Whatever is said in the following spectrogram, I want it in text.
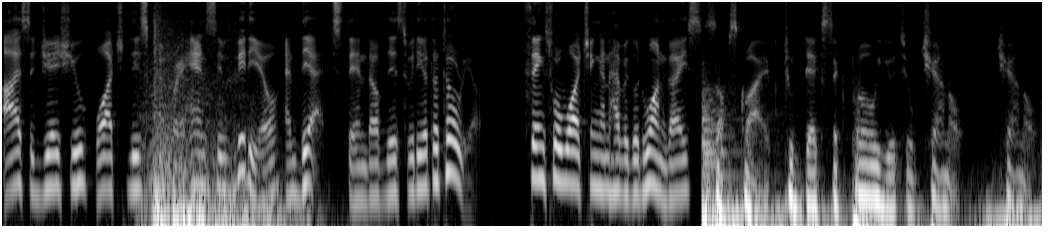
I suggest you watch this comprehensive video and that's the end of this video tutorial. Thanks for watching and have a good one guys. Subscribe to DexTech Pro YouTube channel. channel.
